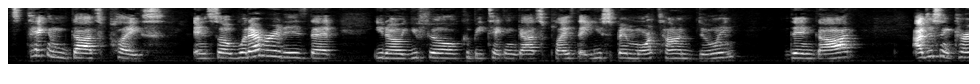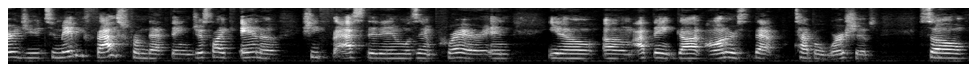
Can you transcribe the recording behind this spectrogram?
it's taking God's place. And so, whatever it is that, you know, you feel could be taking God's place, that you spend more time doing than God, I just encourage you to maybe fast from that thing, just like Anna. She fasted and was in prayer. And, you know, um, I think God honors that type of worship. So,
